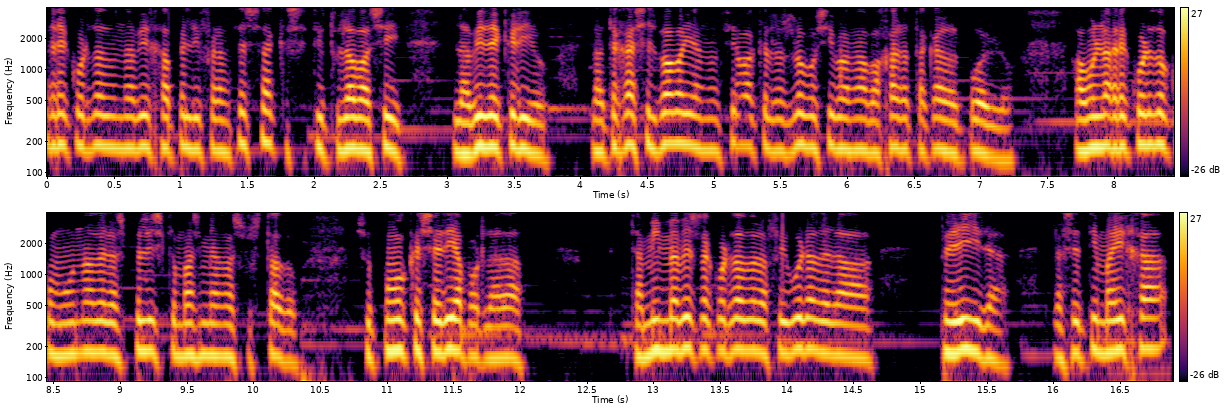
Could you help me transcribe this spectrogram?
he recordado una vieja peli francesa que se titulaba así, La vida de crío. La teja silbaba y anunciaba que los lobos iban a bajar a atacar al pueblo. Aún la recuerdo como una de las pelis que más me han asustado. Supongo que sería por la edad. También me habéis recordado la figura de la Peira, la séptima hija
